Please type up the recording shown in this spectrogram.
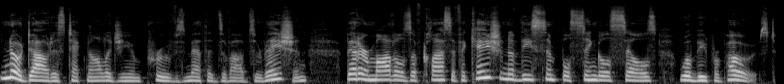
No doubt, as technology improves methods of observation, better models of classification of these simple single cells will be proposed.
